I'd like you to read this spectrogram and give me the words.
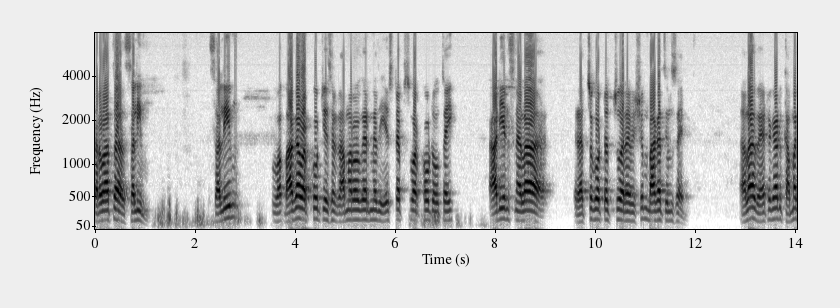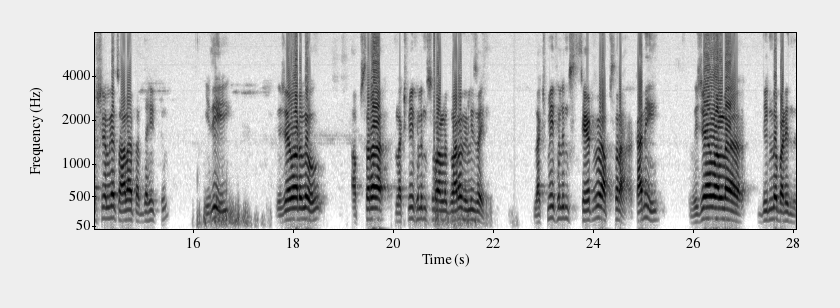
తర్వాత సలీం. సలీం బాగా వర్కౌట్ చేశాడు. రామారావు గారి మీద ఏ స్టెప్స్ వర్కౌట్ అవుతాయి? ఆడియన్స్ని ఎలా రెచ్చగొట్టచ్చు అనే విషయం బాగా తెలుసు ఆయన. అలా వేటగాడు కమర్షియల్గా చాలా పెద్ద హిట్. ఇది విజయవాడలో అప్సరా లక్ష్మీ ఫిలిమ్స్ వాళ్ళ ద్వారా రిలీజ్ అయింది. లక్ష్మీ ఫిలిమ్స్ థియేటర్ అప్సరా కానీ విజయవాడ దీనిలో పడింది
